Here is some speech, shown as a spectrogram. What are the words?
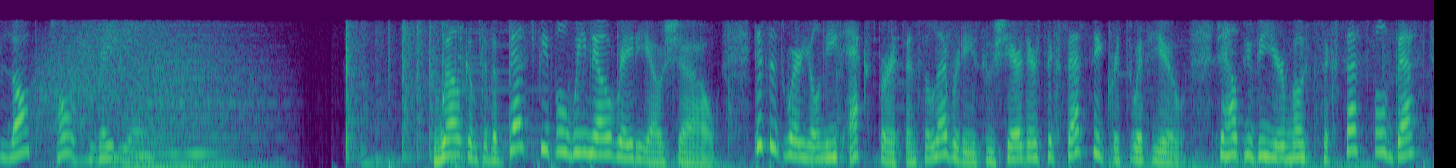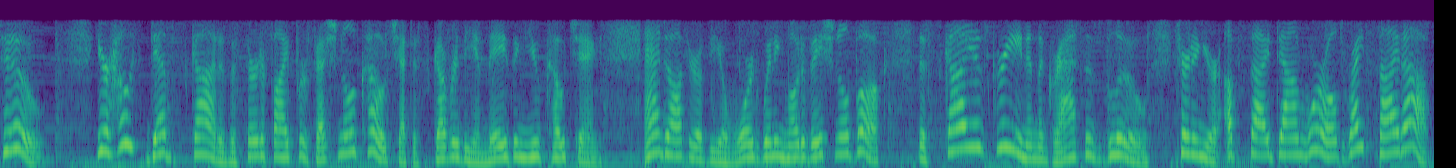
Blog Talk Radio. Welcome to the Best People We Know radio show. This is where you'll meet experts and celebrities who share their success secrets with you to help you be your most successful best too. Your host, Deb Scott, is a certified professional coach at Discover the Amazing You Coaching and author of the award winning motivational book, The Sky is Green and the Grass is Blue, turning your upside down world right side up.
